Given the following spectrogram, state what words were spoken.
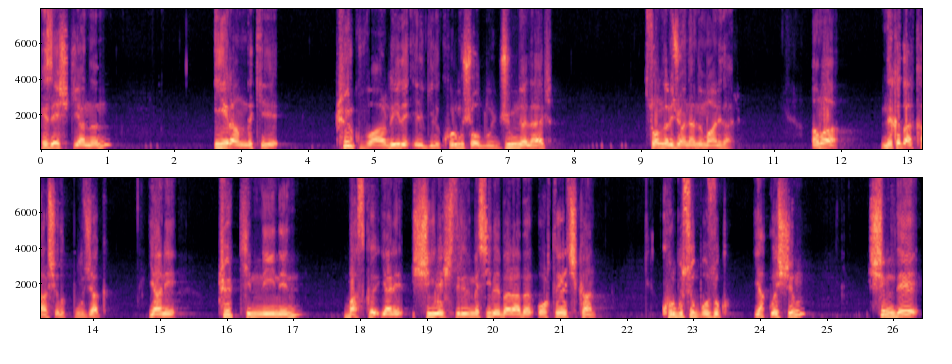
Pezeşkiyan'ın İran'daki Türk varlığı ile ilgili kurmuş olduğu cümleler son derece önemli manidar. Ama ne kadar karşılık bulacak? Yani Türk kimliğinin baskı yani Şiileştirilmesiyle beraber ortaya çıkan kurgusu bozuk yaklaşım şimdi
